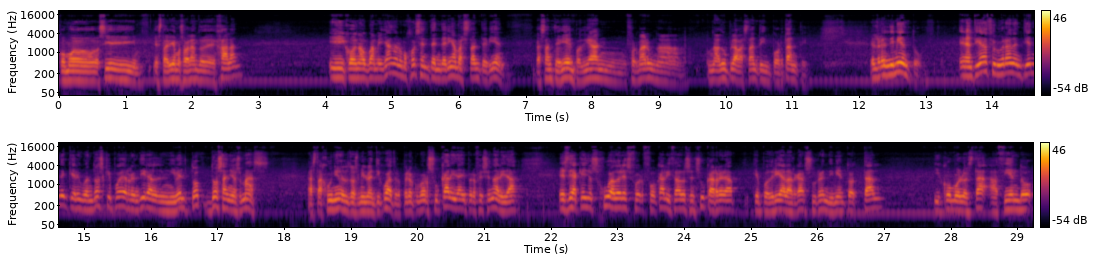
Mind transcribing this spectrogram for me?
como si estaríamos hablando de Haaland. Y con Aubameyang a lo mejor se entenderían bastante bien, bastante bien, podrían formar una, una dupla bastante importante. El rendimiento. En la entidad azulgrana entienden que Lewandowski puede rendir al nivel top dos años más, hasta junio del 2024, pero por su calidad y profesionalidad es de aquellos jugadores focalizados en su carrera que podría alargar su rendimiento tal y como lo está haciendo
